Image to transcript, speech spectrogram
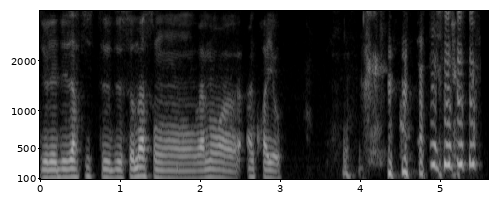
des artistes de Soma sont vraiment euh, incroyables.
